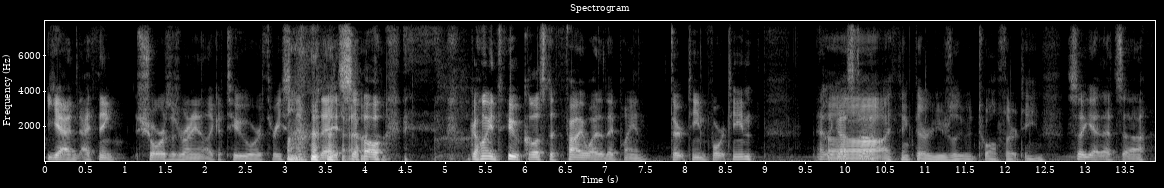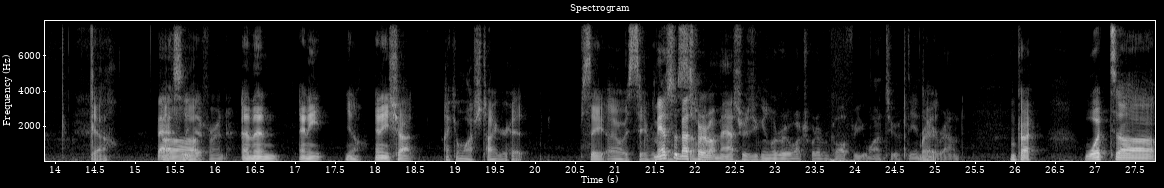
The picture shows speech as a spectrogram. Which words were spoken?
Yeah, and I think Shores was running at like a two or three stimp today, so going too close to probably what are they playing 13, 14 at Augusta. Uh, I think they're usually 12, 13. so yeah, that's uh Yeah. vastly Uh, different. And then any, you know, any shot I can watch Tiger hit. Say I always savor I mean, that's the best so- part about Masters. You can literally watch whatever golfer you want to the entire Right. round. Okay. What uh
